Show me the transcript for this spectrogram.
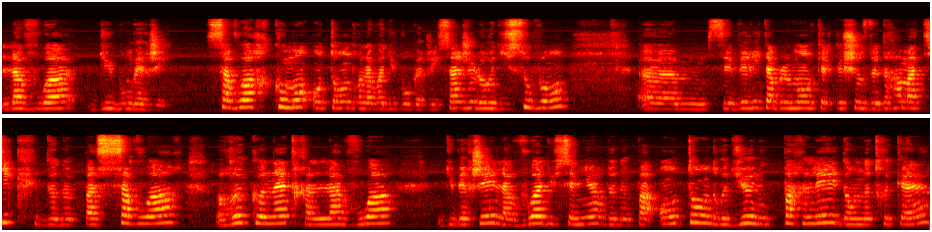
la voix du bon berger. Savoir comment entendre la voix du bon berger. Ça, je le redis souvent, euh, c'est véritablement quelque chose de dramatique de ne pas savoir reconnaître la voix du berger, la voix du Seigneur, de ne pas entendre Dieu nous parler dans notre cœur,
